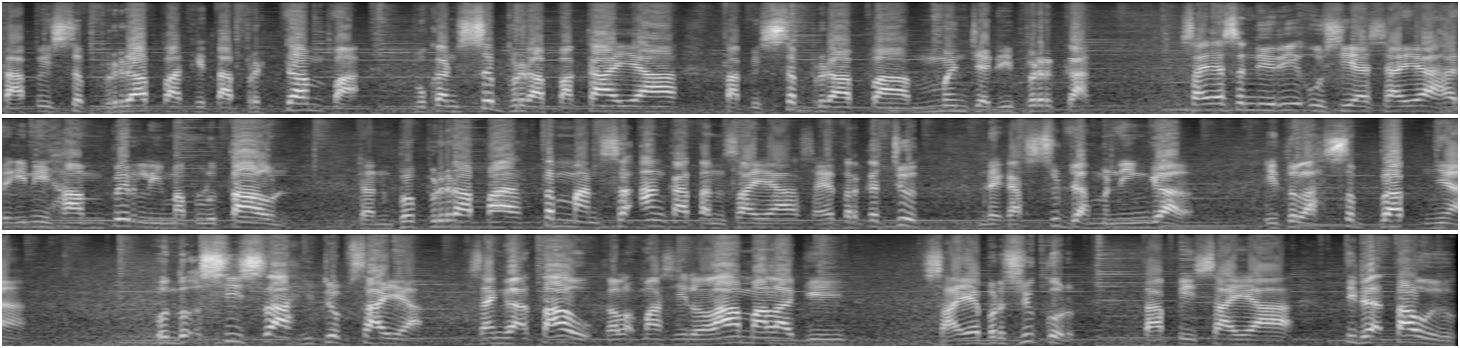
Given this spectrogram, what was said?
tapi seberapa kita berdampak. Bukan seberapa kaya tapi seberapa menjadi berkat. Saya sendiri usia saya hari ini hampir 50 tahun. Dan beberapa teman seangkatan saya saya terkejut. Mereka sudah meninggal. Itulah sebabnya. Untuk sisa hidup saya saya nggak tahu kalau masih lama lagi saya bersyukur. Tapi saya tidak tahu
